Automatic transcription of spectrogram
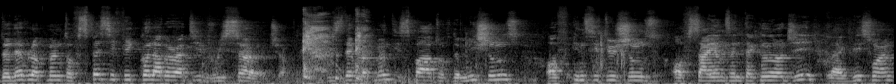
the development of specific collaborative research. this development is part of the missions of institutions of science and technology, like this one,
